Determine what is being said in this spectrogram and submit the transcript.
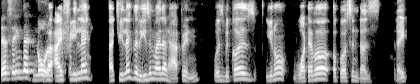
They're saying that no. But I feel like I feel like the reason why that happened was because you know whatever a person does, right?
